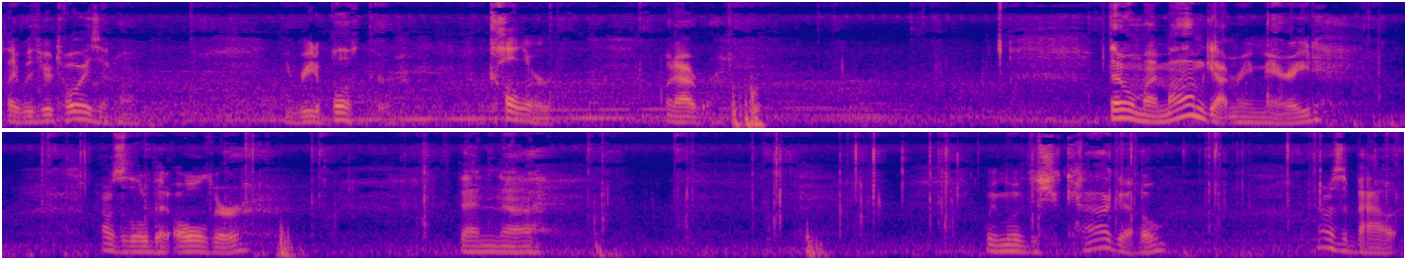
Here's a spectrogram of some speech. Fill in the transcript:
play with your toys at home. You read a book or color, whatever. Then when my mom got remarried, I was a little bit older. Then uh, we moved to Chicago. I was about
